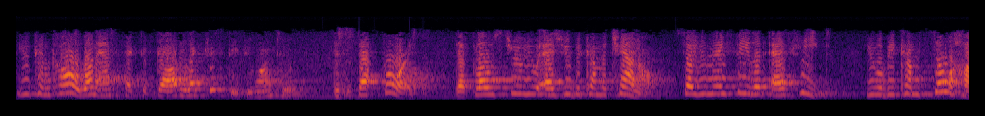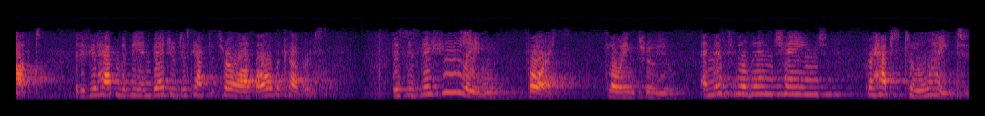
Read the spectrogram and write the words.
you can call one aspect of God electricity if you want to. This is that force that flows through you as you become a channel. So you may feel it as heat. You will become so hot that if you happen to be in bed, you just have to throw off all the covers. This is the healing force flowing through you. And this will then change perhaps to light,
